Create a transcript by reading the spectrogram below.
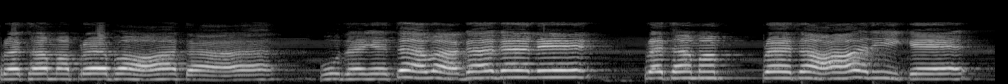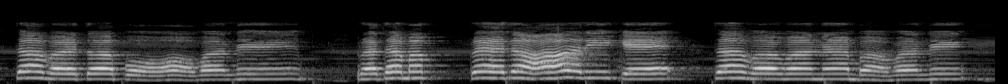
प्रथमप्रभात उदय तव गगने प्रथमप्रचारिके ಪ್ರಥಮ ಪ್ರಭಾತ ಉದಯ ತವ ಗಗನೆ ಪ್ರಥಮ ಪ್ರಚಾರಿಕೆ ತವ ತಪೋವನೆ ಪ್ರಥಮ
